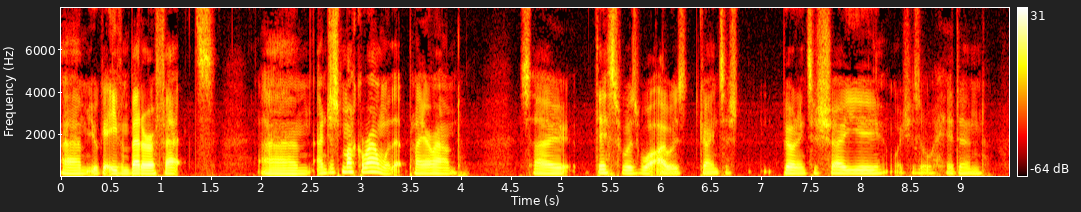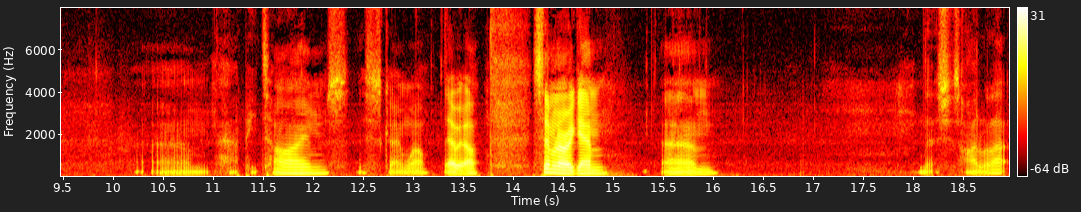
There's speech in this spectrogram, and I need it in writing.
Um, you'll get even better effects, um, and just muck around with it, play around. So this was what I was going to building to show you, which is all hidden. Um, happy times. This is going well. There we are. Similar again. Um, let's just hide all that.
